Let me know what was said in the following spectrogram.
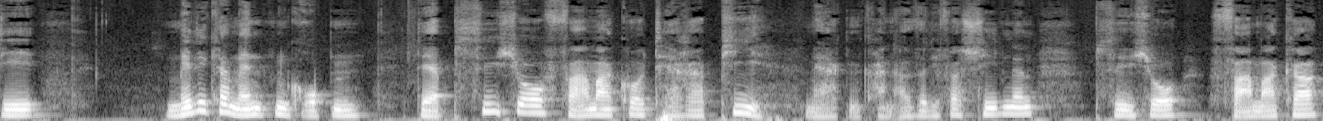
die Medikamentengruppen der Psychopharmakotherapie merken kann. Also die verschiedenen Psychopharmaka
